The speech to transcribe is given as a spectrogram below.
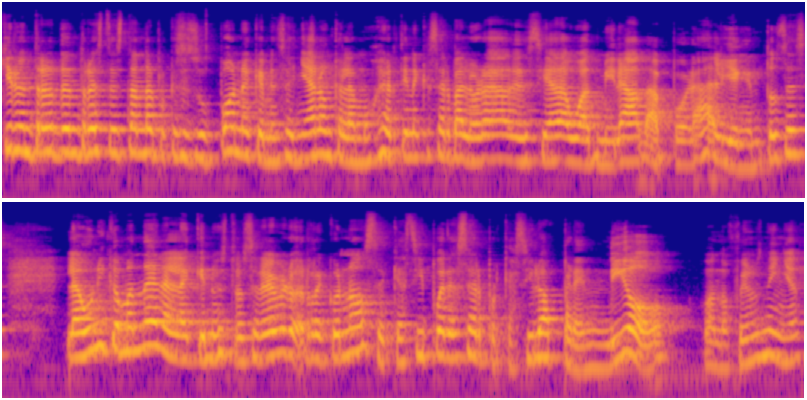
Quiero entrar dentro de este estándar porque se supone que me enseñaron que la mujer tiene que ser valorada, deseada o admirada por alguien. Entonces, la única manera en la que nuestro cerebro reconoce que así puede ser, porque así lo aprendió cuando fuimos niños,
